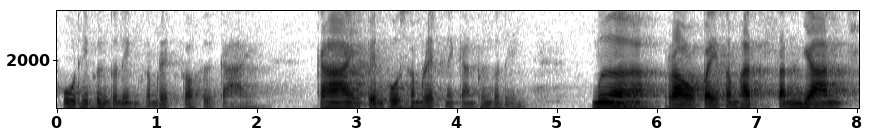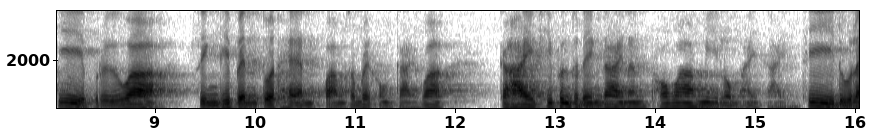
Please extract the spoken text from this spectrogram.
ผู้ที่พึ่งตนเองสำเร็จก็คือกาย กายเป็นผู้สำเร็จในการพึ่งตนเอง เมื่อเราไปสัมผัสสัญญาณชีพ หรือว่าสิ่งที่เป็นตัวแทนความสำเร็จของกายว่ากายที่พึ่งตนเองได้นั้น เพราะว่ามีลมหายใจที่ดูแล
